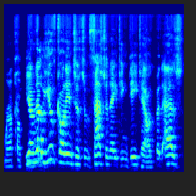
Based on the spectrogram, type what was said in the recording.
wrap up? Yeah, no, you've gone into some fascinating details, but as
